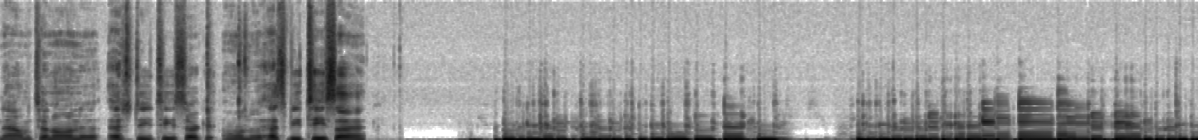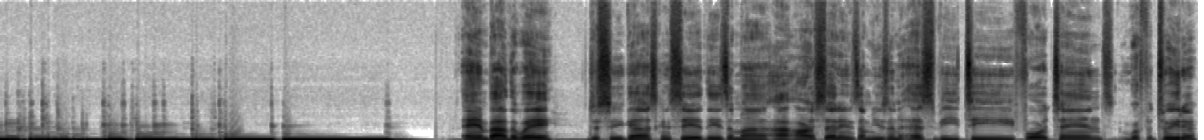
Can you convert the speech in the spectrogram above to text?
Now I'm gonna turn on the SGT circuit on the SVT side. And by the way, just so you guys can see it, these are my IR settings. I'm using the SVT 410s with a tweeter.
